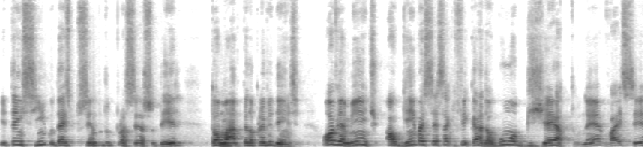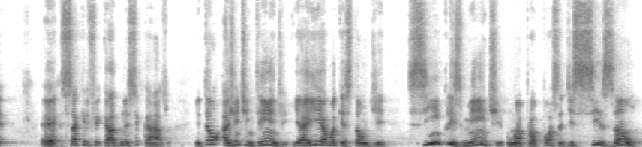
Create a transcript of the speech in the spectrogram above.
e tem 5%, 10% do processo dele tomado pela Previdência. Obviamente, alguém vai ser sacrificado, algum objeto né, vai ser é, sacrificado nesse caso. Então, a gente entende, e aí é uma questão de simplesmente uma proposta de cisão,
